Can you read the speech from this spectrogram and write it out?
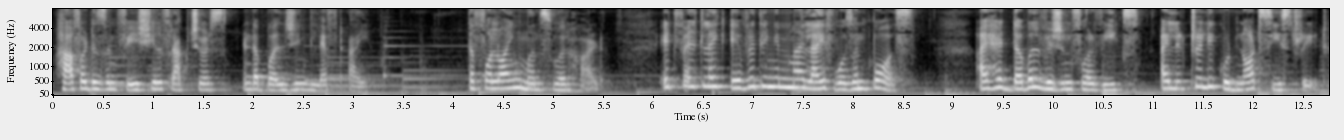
half a dozen facial fractures, and a bulging left eye. The following months were hard. It felt like everything in my life was on pause. I had double vision for weeks. I literally could not see straight.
